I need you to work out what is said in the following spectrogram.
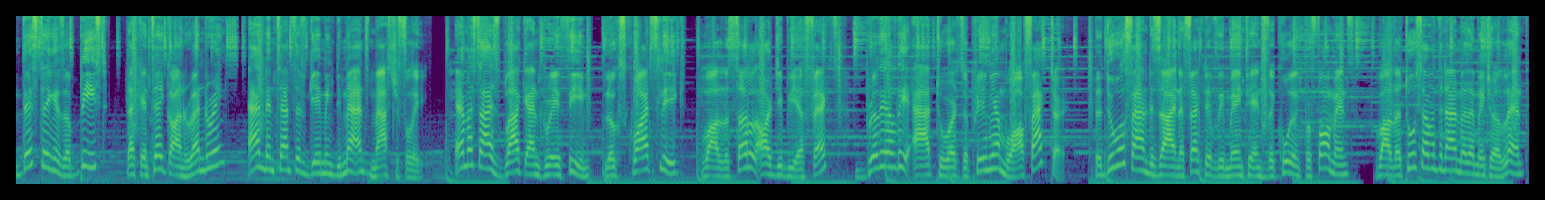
this thing is a beast that can take on rendering and intensive gaming demands masterfully. MSI's black and grey theme looks quite sleek while the subtle RGB effects brilliantly add towards the premium wow factor. The dual fan design effectively maintains the cooling performance while the 279mm length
